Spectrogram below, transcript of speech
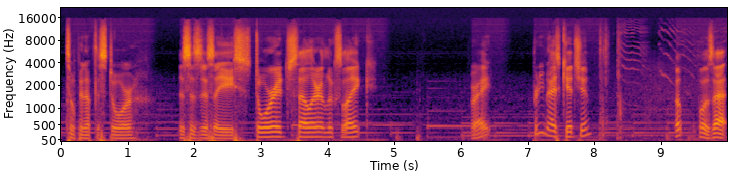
Let's open up the store. This is just a storage cellar, it looks like. Right? Pretty nice kitchen. Oh, what was that?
